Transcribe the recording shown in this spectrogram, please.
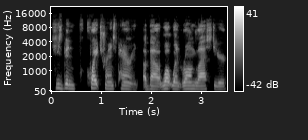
he's been quite transparent about what went wrong last year.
